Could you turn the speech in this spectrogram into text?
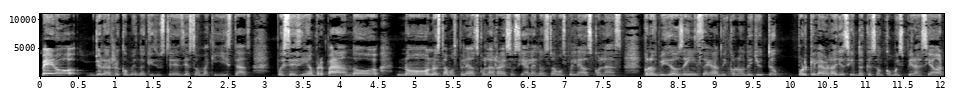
pero yo les recomiendo que si ustedes ya son maquillistas, pues se sigan preparando. No, no estamos peleados con las redes sociales, no estamos peleados con, las, con los videos de Instagram y con los de YouTube, porque la verdad yo siento que son como inspiración.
